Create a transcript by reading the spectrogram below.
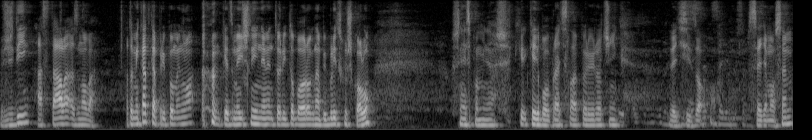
vždy a stále a znova. A to mi Katka pripomenula, keď sme išli, neviem, ktorý to bol rok na biblickú školu. Už si nespomínaš, keď bol v Bratislave prvý ročník? 2007-2008?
